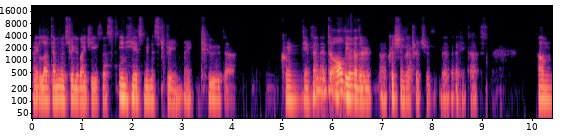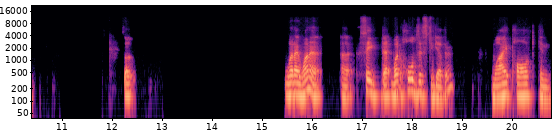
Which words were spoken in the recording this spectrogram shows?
right? Love demonstrated by Jesus in his ministry, right? To the Corinthians and, and to all the other uh, Christians and churches that, that he does. Um, so what I want to uh, say that what holds this together, why Paul can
